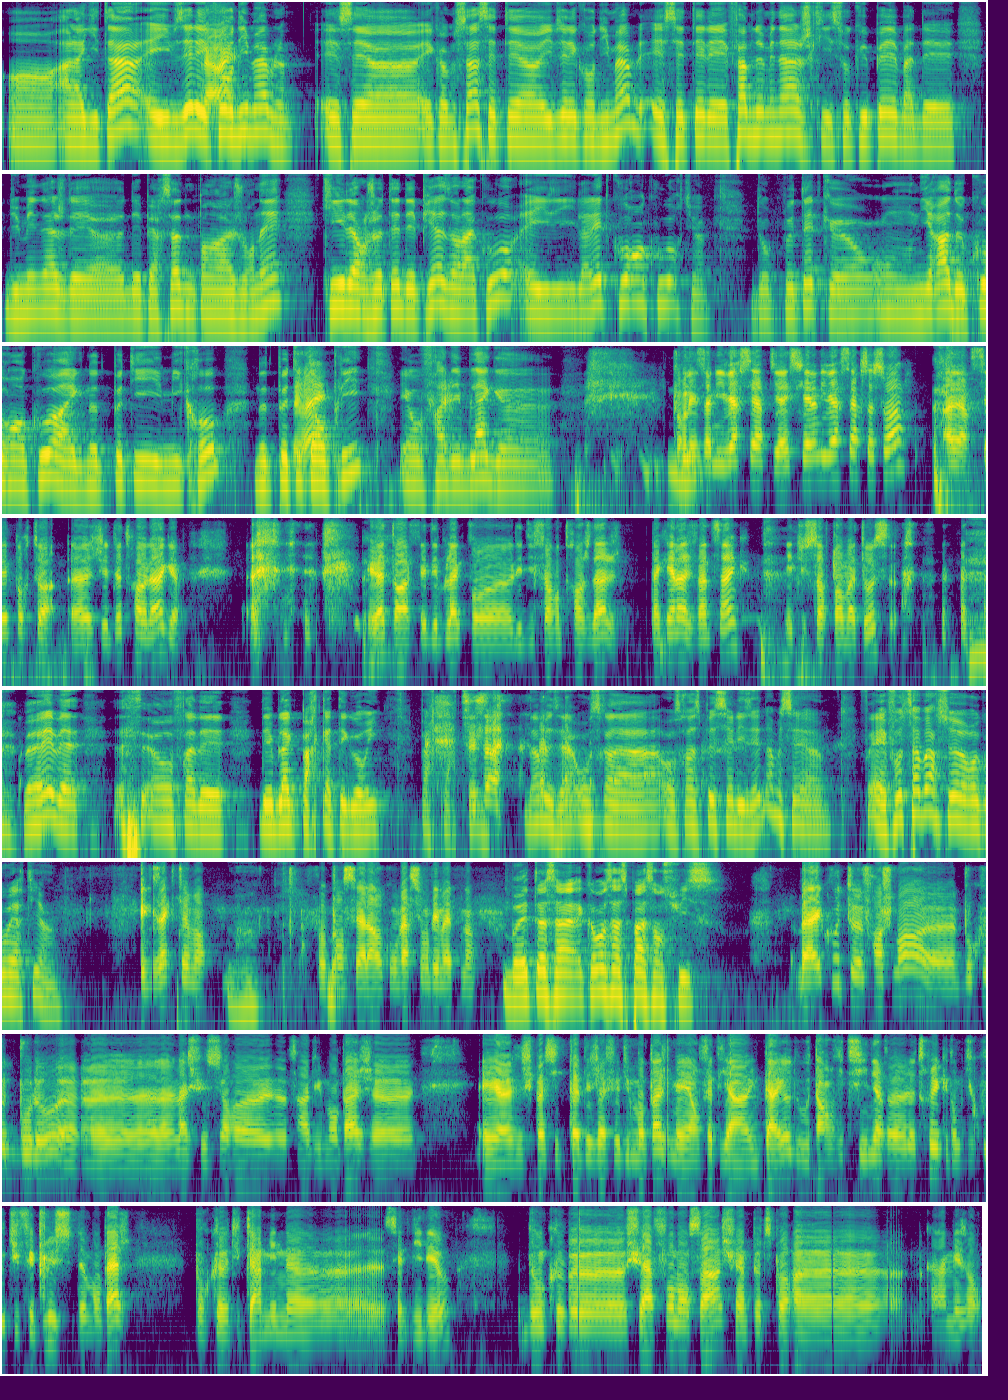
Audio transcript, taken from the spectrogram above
en- à la guitare et il faisait les Ah ouais cours d'immeuble. Et, c'est, et comme ça, c'était, il faisait les cours d'immeuble et c'était les femmes de ménage qui s'occupaient bah, des, du ménage des, des personnes pendant la journée, qui leur jetaient des pièces dans la cour et il, il allait de cours en cours, tu vois. Donc peut-être qu'on on ira de cours en cours avec notre petit micro, notre petit Ouais. ampli, et on fera des blagues. euh, Pour des- les anniversaires, tu dis, est-ce qu'il y a un anniversaire ce soir? Alors, c'est pour toi. Euh, J'ai deux, trois blagues. Et là, tu auras fait des blagues pour euh, les différentes tranches d'âge. T'as quel âge? 25 Et tu sors ton matos? Bah oui, mais on fera des, des blagues par catégorie, par quartier. C'est ça. Non, mais on sera, on sera spécialisé. Non, mais c'est. euh, faut- Il faut savoir se reconvertir. Exactement. Bon. faut penser à la reconversion dès maintenant. Bon, et toi, ça, comment ça se passe en Suisse? Bah écoute, euh, franchement, euh, beaucoup de boulot. euh, là, je suis sur euh, enfin, du montage. euh, et euh, je sais pas si tu as déjà fait du montage, mais en fait, il y a une période où tu as envie de finir euh, le truc. Donc, du coup, tu fais plus de montage pour que tu termines euh, cette vidéo. Donc, euh, je suis à fond dans ça. Je fais un peu de sport euh, à la maison.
